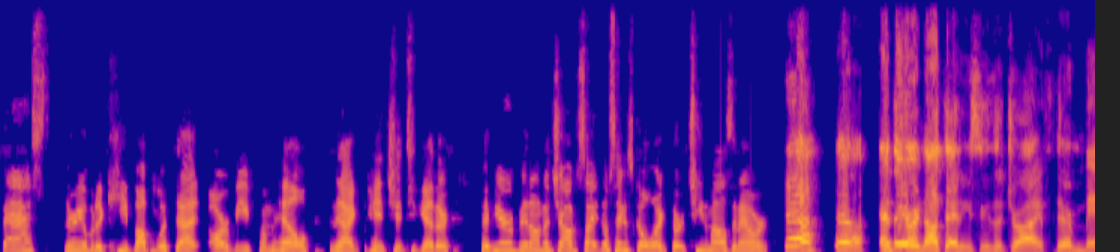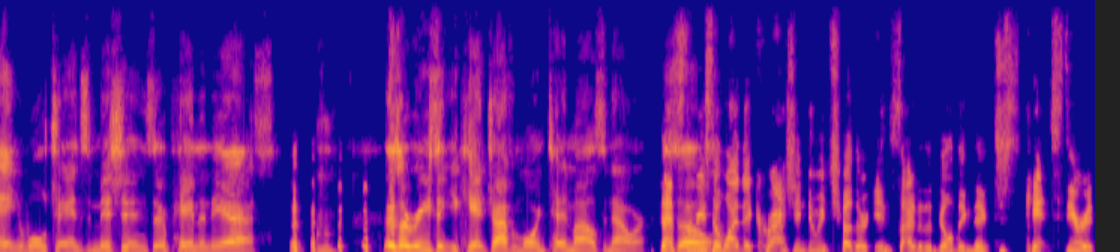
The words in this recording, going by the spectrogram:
fast. They're able to keep up with that RV from hell, and they like pinch it together. Have you ever been on a job site? Those things go like 13 miles an hour. Yeah, yeah. And they are not that easy to drive. They're manual transmissions. They're a pain in the ass. There's a reason you can't drive them more than 10 miles an hour. That's the reason why they crash into each other inside of the building. They just can't steer it.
